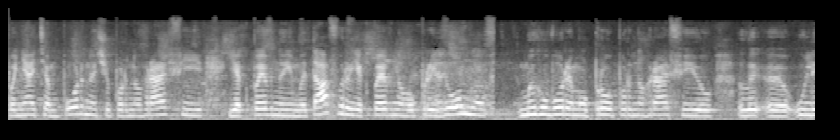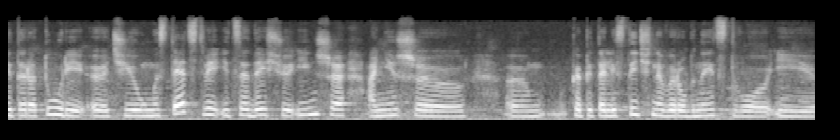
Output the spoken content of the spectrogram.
поняттям порно чи порнографії як певної метафори, як певного прийому. Ми говоримо про порнографію е, у літературі е, чи у мистецтві, і це дещо інше аніж. Ем, Капіталістичне виробництво і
